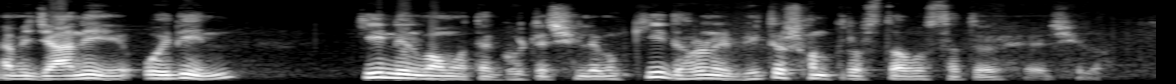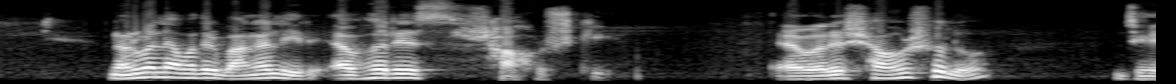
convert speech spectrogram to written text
আমি জানি ওই দিন কী নির্মমতা ঘটেছিল এবং কী ধরনের ভীত সন্ত্রস্ত অবস্থা তৈরি হয়েছিল। নর্মালি আমাদের বাঙালির অ্যাভারেজ সাহস কী? অ্যাভারেজ সাহস হলো যে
